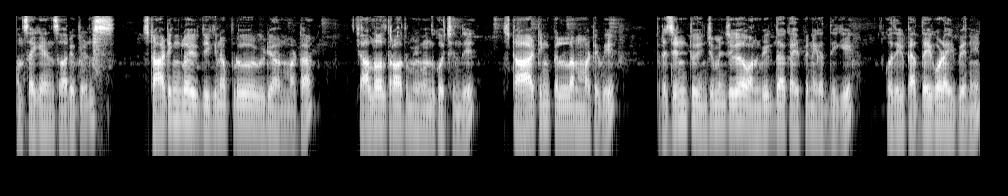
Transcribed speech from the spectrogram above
Once again sorry friends. స్టార్టింగ్లో ఇవి దిగినప్పుడు వీడియో అనమాట చాలా రోజుల తర్వాత మీ ముందుకు వచ్చింది. స్టార్టింగ్ పిల్లలు అనమాట ఇవి. ప్రజెంట్ ఇంచుమించుగా వన్ వీక్ దాకా అయిపోయినాయి కదా దిగి. కొద్దిగా పెద్దవి కూడా అయిపోయినాయి.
